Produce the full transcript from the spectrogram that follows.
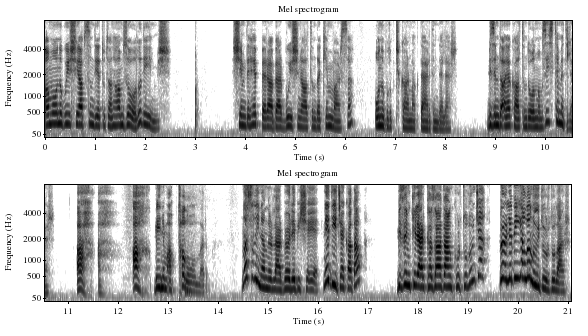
Ama onu bu işi yapsın diye tutan Hamzaoğlu değilmiş. Şimdi hep beraber bu işin altında kim varsa onu bulup çıkarmak derdindeler. Bizim de ayak altında olmamızı istemediler. Ah ah ah benim aptal oğullarım. Nasıl inanırlar böyle bir şeye? Ne diyecek adam? Bizimkiler kazadan kurtulunca böyle bir yalan uydurdular.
